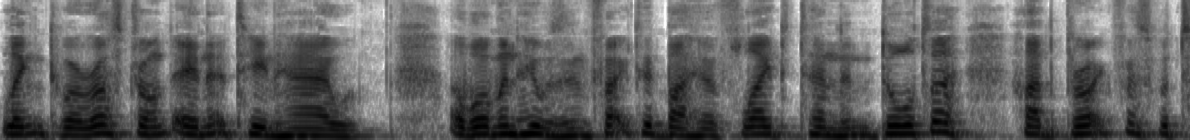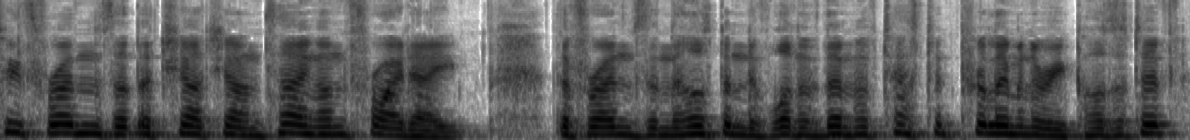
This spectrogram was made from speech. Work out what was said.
linked to a restaurant in Tin Hau. A woman who was infected by her flight attendant daughter had breakfast with two friends at the Cha Chaan Teng on Friday. The friends and the husband of one of them have tested preliminary positive.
